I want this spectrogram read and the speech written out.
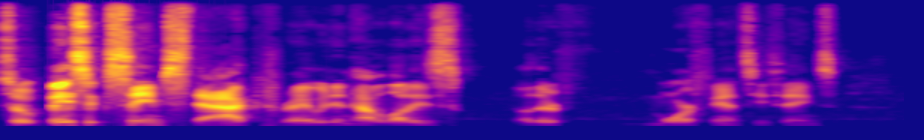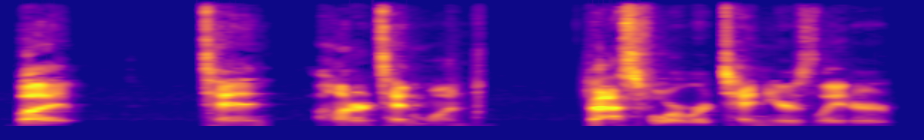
So basic same stack, right? We didn't have a lot of these other more fancy things, but 10, 110 one fast forward 10 years later,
